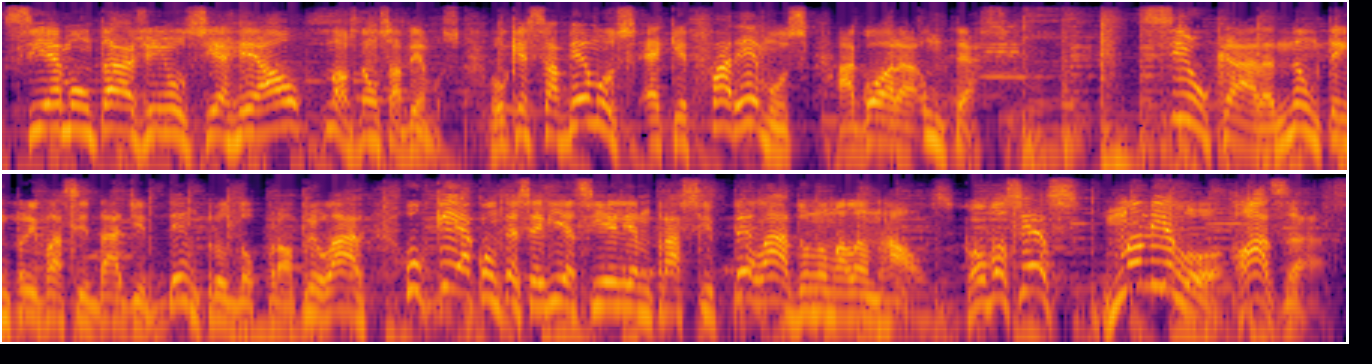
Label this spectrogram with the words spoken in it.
Se é montagem ou se é real, nós não sabemos. O que sabemos é que faremos agora um teste. Se o cara não tem privacidade dentro do próprio lar, o que aconteceria se ele entrasse pelado numa lan house? Com vocês, Mamilo Rosa.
